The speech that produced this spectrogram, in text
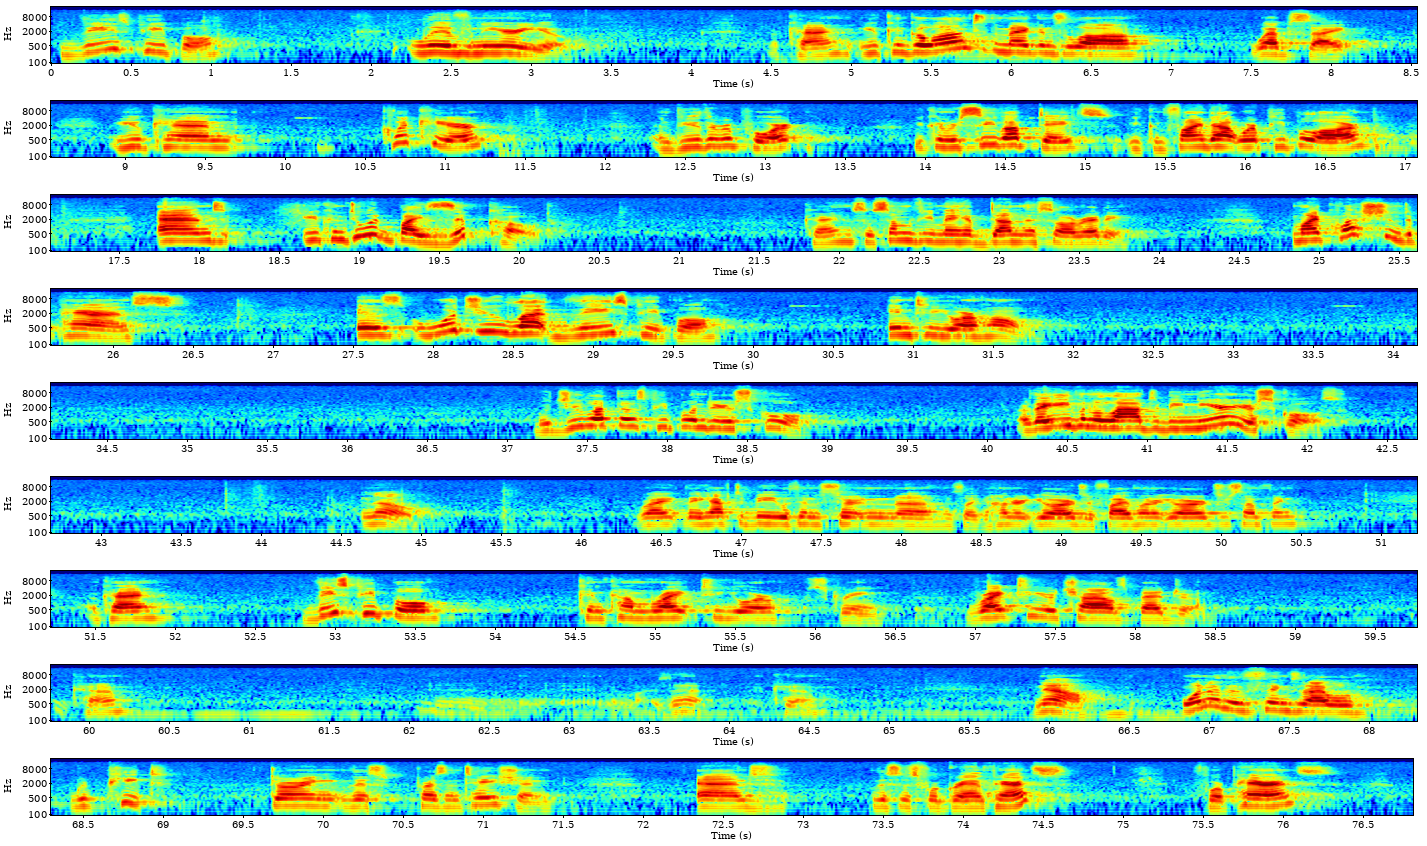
These people live near you. Okay? You can go on to the Megan's Law website. You can click here and view the report. You can receive updates. You can find out where people are. And you can do it by zip code. Okay, so some of you may have done this already. My question to parents is would you let these people into your home? Would you let those people into your school? Are they even allowed to be near your schools? No. Right? They have to be within a certain, uh, it's like 100 yards or 500 yards or something. Okay? These people can come right to your screen, right to your child's bedroom. Okay? Minimize that. Okay? Now, one of the things that I will repeat during this presentation, and this is for grandparents, for parents,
